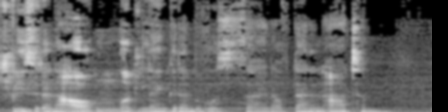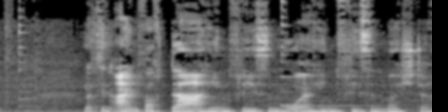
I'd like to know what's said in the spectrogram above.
Schließe deine Augen und lenke dein Bewusstsein auf deinen Atem. Lass ihn einfach dahin fließen, wo er hinfließen möchte.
